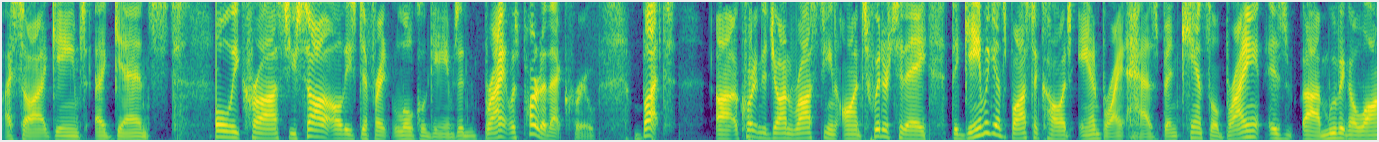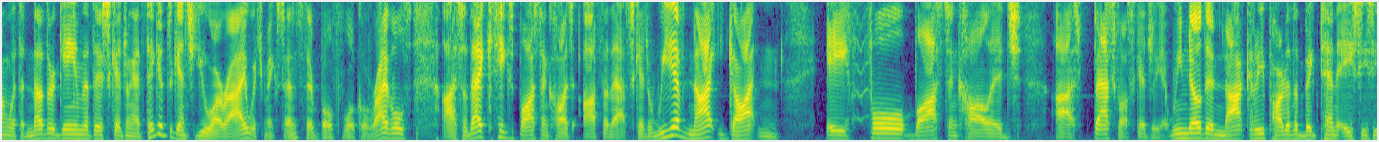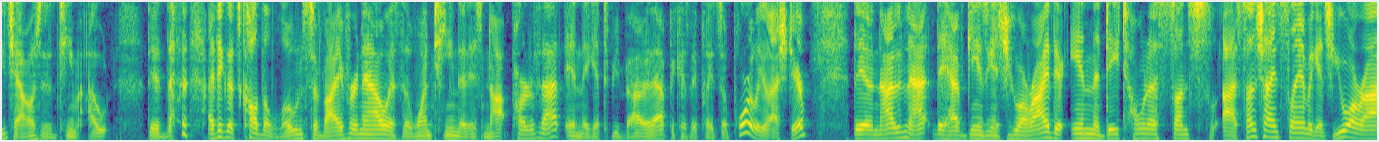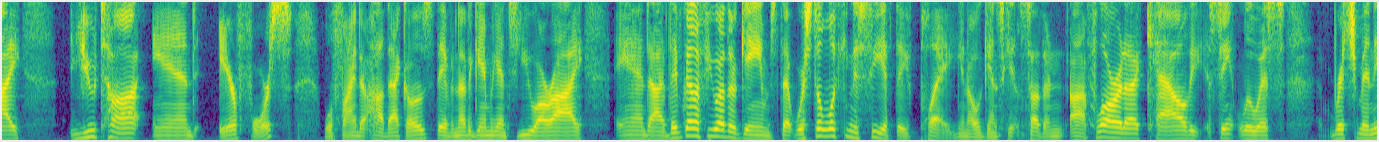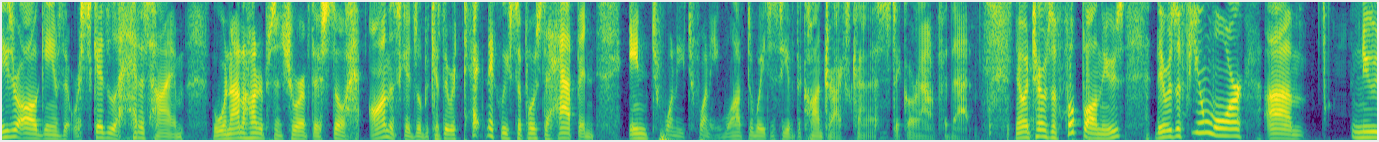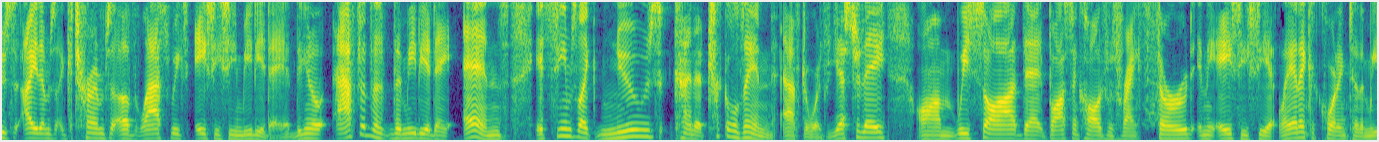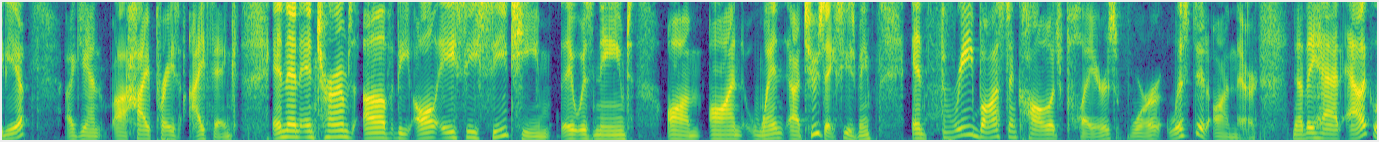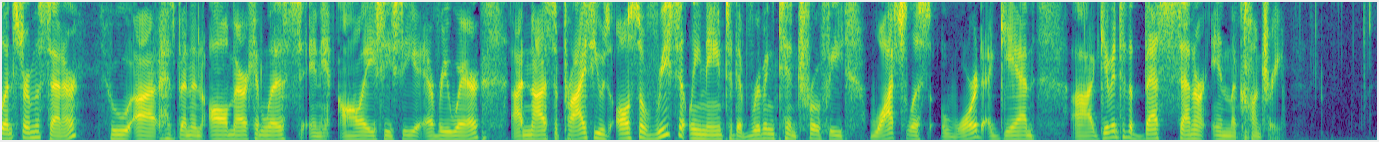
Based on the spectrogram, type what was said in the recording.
I saw games against Holy Cross, you saw all these different local games, and Bryant was part of that crew. But uh, according to Jon Rothstein on Twitter today, the game against Boston College and Bryant has been canceled. Bryant is uh, moving along with another game that they're scheduling. I think it's against URI, which makes sense. They're both local rivals. Uh, so that takes Boston College off of that schedule. We have not gotten a full Boston College uh, basketball schedule yet. We know they're not going to be part of the Big Ten ACC Challenge. They're the team out. The, I think that's called the lone survivor now, as the one team that is not part of that, and they get to be part of that because they played so poorly last year. They are not in that. They have games against URI. They're in the Daytona Sun, uh, Sunshine Slam against URI. Utah and Air Force. We'll find out how that goes. They have another game against URI, and uh, they've got a few other games that we're still looking to see if they play. You know, against Southern uh, Florida, Cal, the St. Louis. Richmond, these are all games that were scheduled ahead of time, but we're not 100% sure if they're still on the schedule because they were technically supposed to happen in 2020. We'll have to wait to see if the contracts kind of stick around for that. Now, in terms of football news, there was a few more um, news items in terms of last week's ACC Media Day. You know, after the, the Media Day ends, it seems like news kind of trickles in afterwards. Yesterday, um, we saw that Boston College was ranked third in the ACC Atlantic, according to the media. Again, uh, high praise, I think. And then in terms of the All ACC team, it was named um, on when uh, Tuesday, excuse me, and three Boston College players were listed on there. Now they had Alec Lindstrom, the center who uh, has been an All American list and All ACC everywhere. Uh, not a surprise. He was also recently named to the Rimington Trophy Watch List Award, again, uh, given to the best center in the country.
